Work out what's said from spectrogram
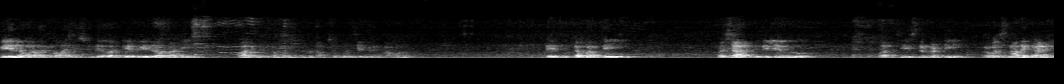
పేదవాళ్ళకు ఆశీస్సు లేవంటే పేదవాళ్ళని వారికి సంబంధించినటువంటి అంశం కూడా చెప్పిన క్రమంలో. అంటే పుట్టపర్తి ప్రశాంతి నిలయంలో వారు చేసినటువంటి ప్రవచనాలే కానీ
